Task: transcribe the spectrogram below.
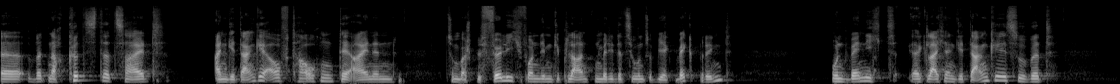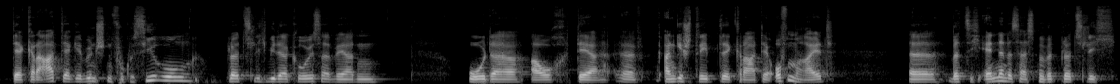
äh, wird nach kürzester Zeit ein Gedanke auftauchen, der einen zum Beispiel völlig von dem geplanten Meditationsobjekt wegbringt. Und wenn nicht äh, gleich ein Gedanke, so wird der Grad der gewünschten Fokussierung plötzlich wieder größer werden oder auch der äh, angestrebte Grad der Offenheit äh, wird sich ändern. Das heißt, man wird plötzlich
